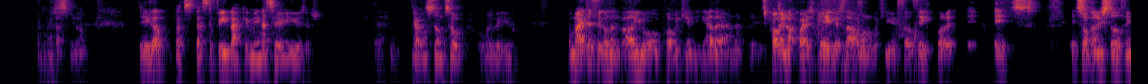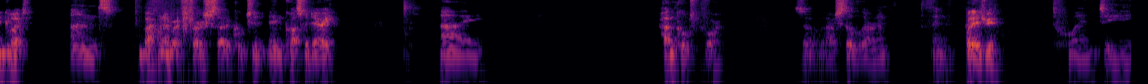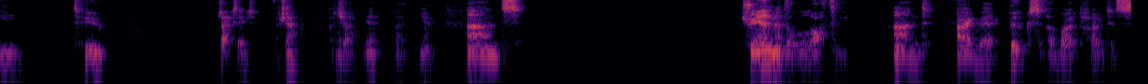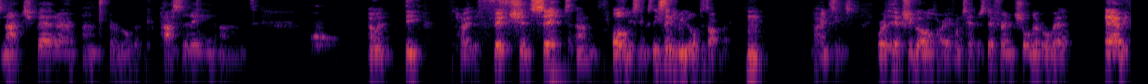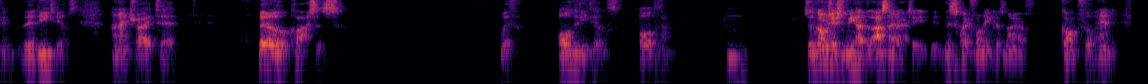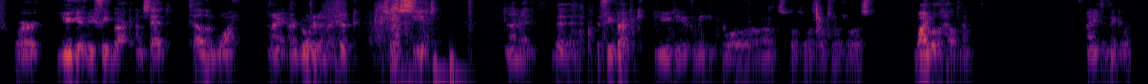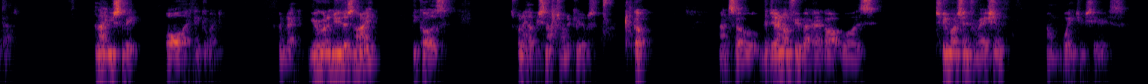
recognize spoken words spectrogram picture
That's. There you go. That's that's the feedback. I mean, that's how you use it. Definitely. That one's done. So, what about you? Well, my difficult and valuable probably came together, and it's probably not quite as big as that one with you and Filthy, but it, it it's it's something I still think about. And back whenever I first started coaching in CrossFit Derry, I hadn't coached before, so I was still learning the thing. What age were you? Twenty-two. Jack's age A chap. a chap, yeah, uh, yeah. And training meant a lot to me. And I read books about how to snatch better and aerobic capacity. And I went deep how the foot should sit and all these things. These things we love to talk about Hmm. behind the scenes. Where the hip should go, how everyone's hip is different, shoulder, overhead, everything, the details. And I try to fill classes with all the details all the time. Hmm. So the conversation we had the last night actually, this is quite funny because now I've gone full end where you gave me feedback and said, tell them why. And I, I wrote it in my book so I see it. And it, the the feedback you gave me was was was was was was why will it help them? I need to think about that. And that used to be all I think about. I'm like, you're going to do this now because it's going to help you snatch 100 kilos. Go. And so the general feedback I got was too much information and way too serious.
